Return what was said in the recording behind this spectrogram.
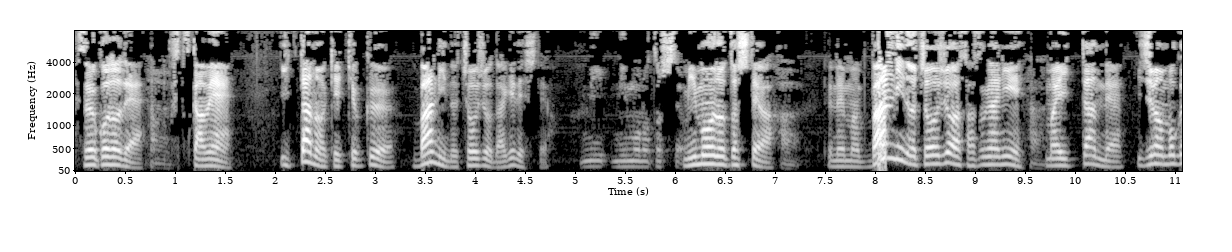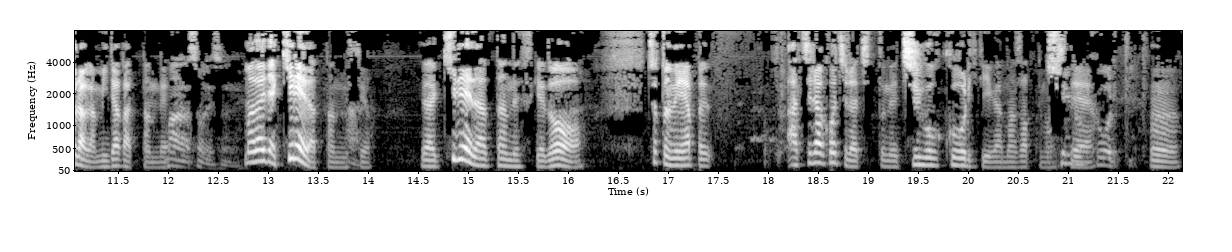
そういうことで、はい二日目、行ったのは結局、万里の長城だけでしたよ。見見物としては。見物としては。はでね、まあ、万里の長城はさすがに、はいまあ行ったんで、一番僕らが見たかったんで、い。まあそうですよね。まあ大体綺麗だったんですよ。いや綺麗だったんですけど、ちょっとね、やっぱ、あちらこちらちょっとね、中国クオリティが混ざってまし中て国、クオリティ。うん。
